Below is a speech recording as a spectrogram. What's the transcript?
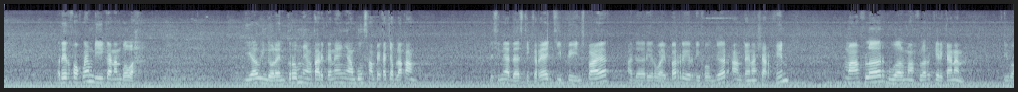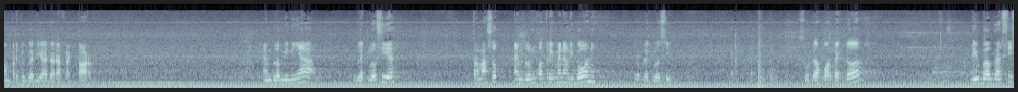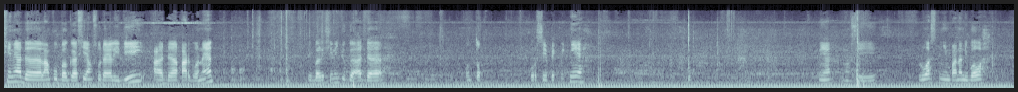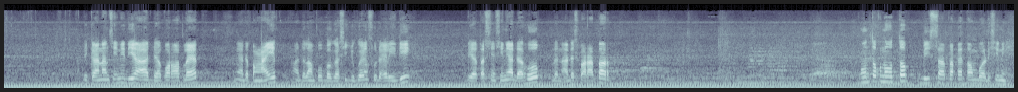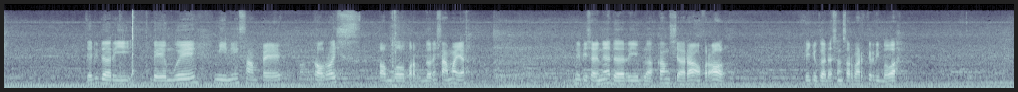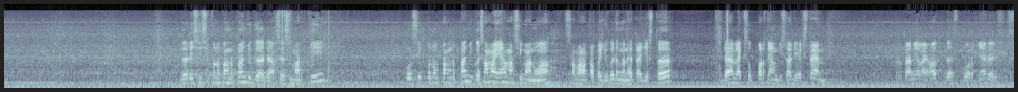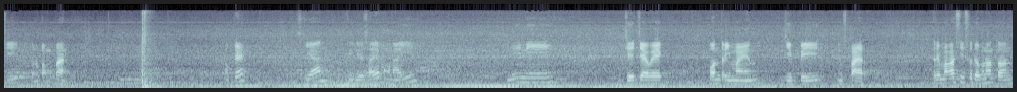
Rear fog lamp di kanan bawah dia window line chrome yang tarikannya nyambung sampai kaca belakang di sini ada stikernya GP Inspire ada rear wiper, rear defogger, antena shark fin muffler, dual muffler kiri kanan di bumper juga dia ada reflektor emblem ininya black glossy ya termasuk emblem Countryman yang di bawah nih dia black glossy. Sudah power back door di bagasi sini ada lampu bagasi yang sudah LED ada cargo net. Di balik sini juga ada untuk kursi pikniknya ya. Ini ya masih luas penyimpanan di bawah. Di kanan sini dia ada power outlet ini ada pengait ada lampu bagasi juga yang sudah LED di atasnya sini ada hook dan ada separator. Untuk nutup bisa pakai tombol di sini. Jadi dari BMW Mini sampai Rolls Royce tombol protectornya sama ya. Ini desainnya dari belakang secara overall. Ini juga ada sensor parkir di bawah. Dari sisi penumpang depan juga ada akses smart key kursi penumpang depan juga sama ya masih manual. Sama lengkapnya juga dengan head adjuster dan leg support yang bisa di extend serta ini layout dashboardnya dari sisi penumpang depan. Oke sekian video saya mengenai Mini JCW Countryman GP Inspire. Terima kasih sudah menonton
